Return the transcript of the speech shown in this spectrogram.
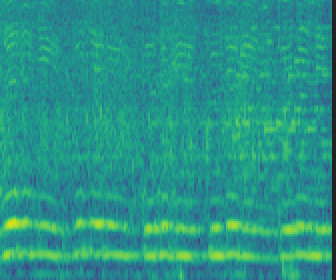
Sana gerilir, gerilir, gerilir, gerilir, gerilir.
